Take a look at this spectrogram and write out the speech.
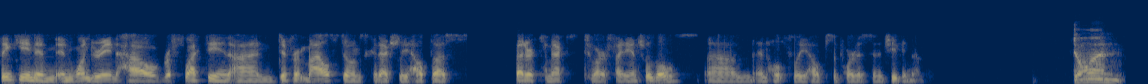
thinking and, and wondering how reflecting on different milestones could actually help us better connect to our financial goals um, and hopefully help support us in achieving them. Dawn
